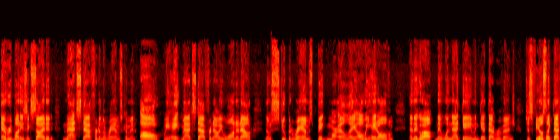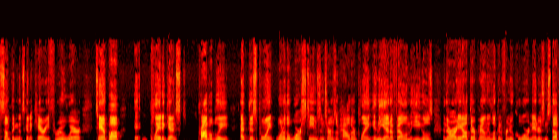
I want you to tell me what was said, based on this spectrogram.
everybody's excited. Matt Stafford and the Rams come in. Oh, we hate Matt Stafford now. He wanted out. And those stupid Rams, big Mar- LA. Oh, we hate all of them. And they go out and they win that game and get that revenge. Just feels like that's something that's going to carry through where Tampa played against probably at this point one of the worst teams in terms of how they're playing in the NFL and the Eagles. And they're already out there apparently looking for new coordinators and stuff,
